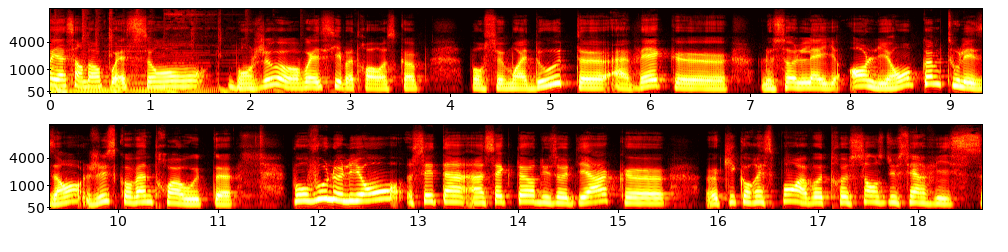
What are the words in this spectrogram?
et ascendant Poisson, bonjour, voici votre horoscope pour ce mois d'août euh, avec euh, le soleil en lion comme tous les ans jusqu'au 23 août. Pour vous le lion, c'est un, secteur du zodiaque euh, qui correspond à votre sens du service,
